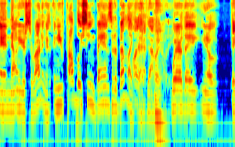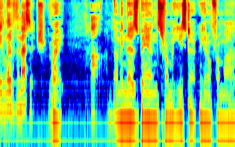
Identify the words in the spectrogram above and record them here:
And now you're surrounding us, and you've probably seen bands that have been like Oh, yeah, that, definitely. where they, you know, they live the message. Right. I mean, there's bands from Eastern, you know, from uh,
